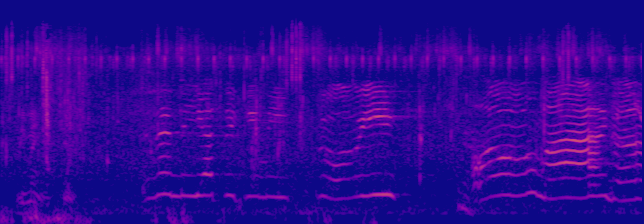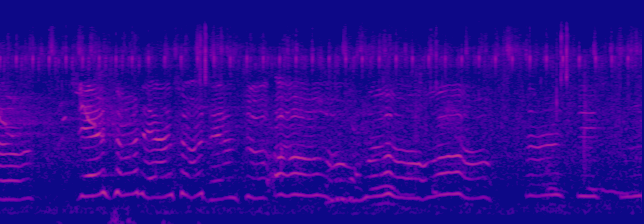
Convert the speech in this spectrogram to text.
What do you mean? And then you have to give me three. Dance, oh, dance, oh, oh, oh, oh. I see you.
